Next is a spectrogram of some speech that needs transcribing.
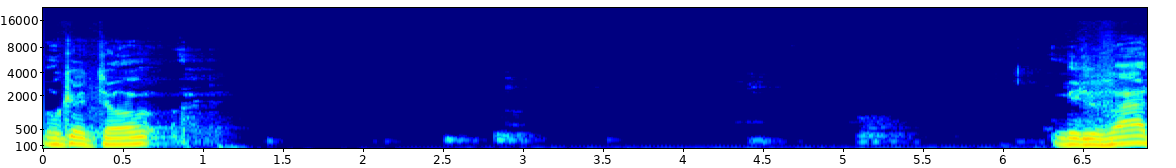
בוקר טוב. מלבד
